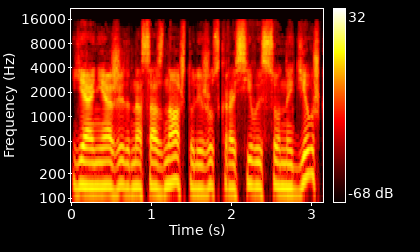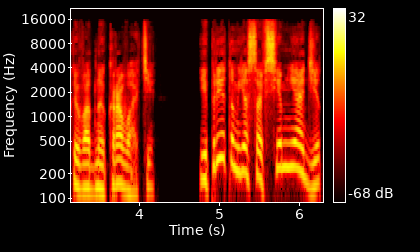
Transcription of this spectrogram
Я неожиданно осознал, что лежу с красивой сонной девушкой в одной кровати. И при этом я совсем не одет.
